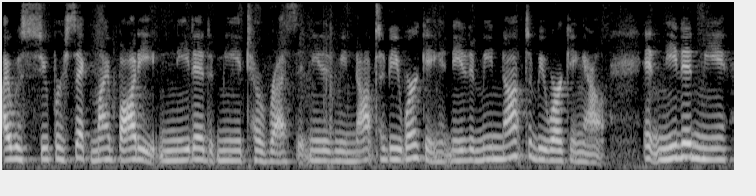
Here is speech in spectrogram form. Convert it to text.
I was super sick. My body needed me to rest. It needed me not to be working. It needed me not to be working out. It needed me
